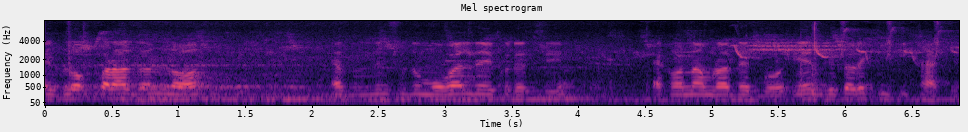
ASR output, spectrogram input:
এই ব্লগ করার জন্য এতদিন শুধু মোবাইল দিয়ে করেছি, এখন আমরা দেখব এর ভিতরে কি কি থাকে।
